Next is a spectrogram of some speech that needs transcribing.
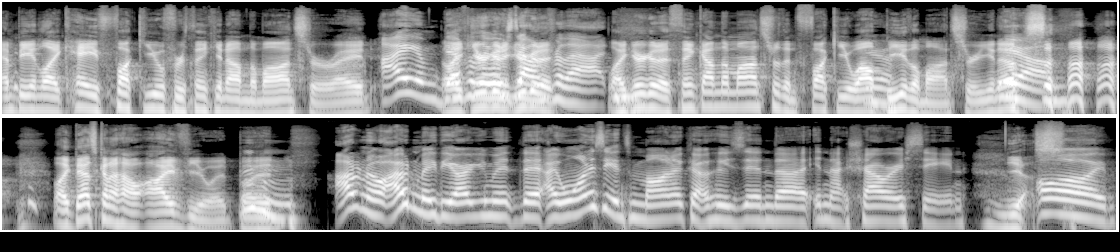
and being like, "Hey, fuck you for thinking I'm the monster," right? I am Like, definitely you're gonna- down gonna- for that. Like you're gonna think I'm the monster, then fuck you, I'll Yeah. be the monster. You know, Yeah. So, like that's kind of how I view it. But Mhm. I don't know. I would make the argument that I want to see it's Monica who's in the in that shower scene. yes, Um,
